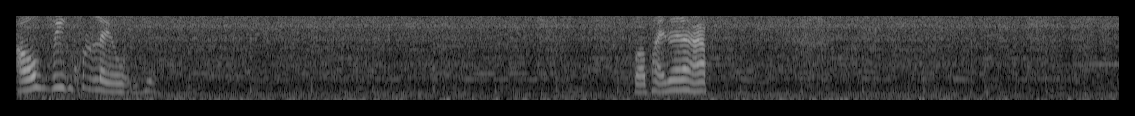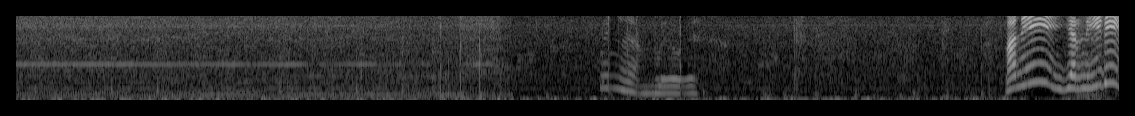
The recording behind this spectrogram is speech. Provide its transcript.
เอาวิ่งคนเร็วเหี้ยขออภัยด้วยนะครับ วิ่งหลังเร็วเลย มานี่อย่าหนีดิ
